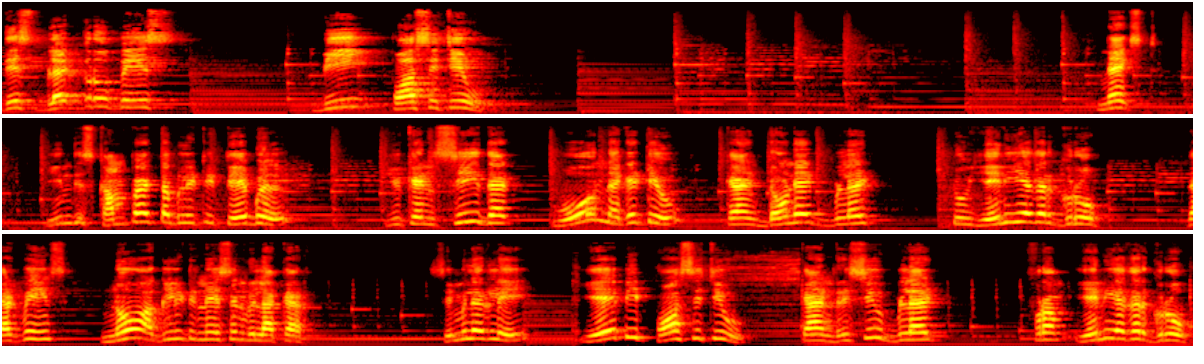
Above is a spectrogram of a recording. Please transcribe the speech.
this blood group is B positive. Next, in this compatibility table, you can see that O negative can donate blood to any other group. That means no agglutination will occur. Similarly, AB positive can receive blood from any other group.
